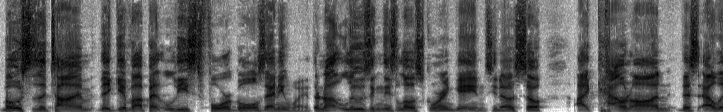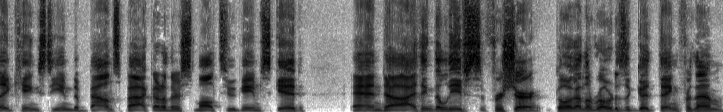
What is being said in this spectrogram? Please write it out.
most of the time they give up at least four goals anyway. They're not losing these low scoring games, you know? So I count on this LA Kings team to bounce back out of their small two game skid. And uh, I think the Leafs, for sure, going on the road is a good thing for them.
